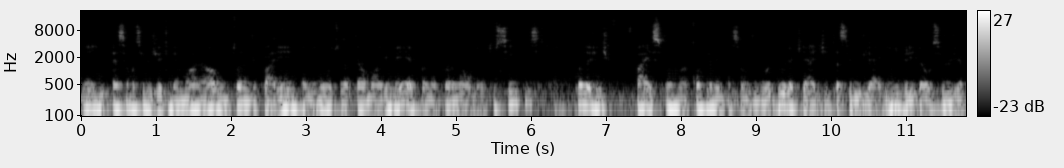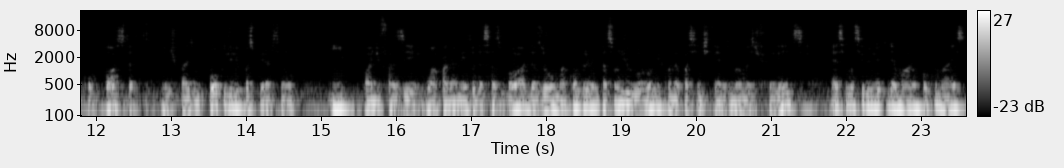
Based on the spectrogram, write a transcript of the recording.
e aí, essa é uma cirurgia que demora algo em torno de 40 minutos até uma hora e meia, quando for um aumento simples. Quando a gente faz uma complementação de gordura, que é a dita cirurgia híbrida ou cirurgia composta, a gente faz um pouco de lipoaspiração e pode fazer um apagamento dessas bordas ou uma complementação de volume quando a paciente tem as mamas diferentes. Essa é uma cirurgia que demora um pouco mais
